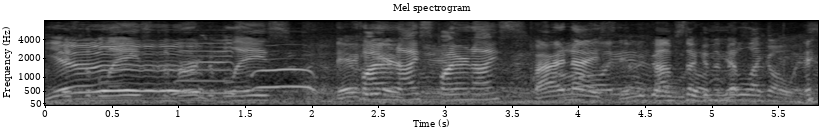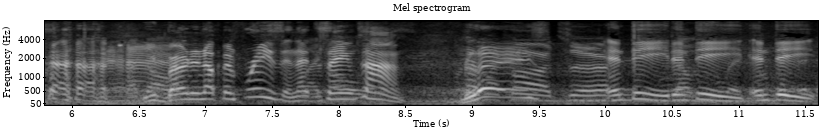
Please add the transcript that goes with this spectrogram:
Yeah. It's the blaze, the bird, the blaze. They're fire here. nice, fire nice. Fire nice. Oh, yeah. I'm stuck in the middle yep. like always. you burning up and freezing at like the same always. time. Blaze. Indeed, indeed, indeed,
